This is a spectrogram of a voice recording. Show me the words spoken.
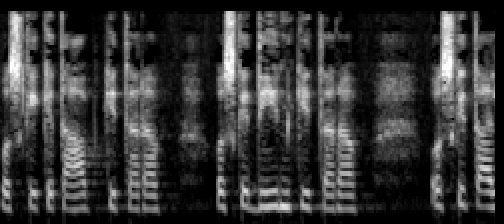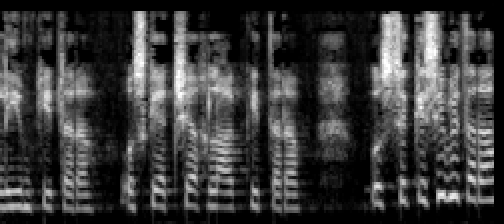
اس کی کتاب کی طرف، اس کے دین کی طرف اس کی تعلیم کی طرف، اس کے اچھے اخلاق کی طرف، اس سے کسی بھی طرح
